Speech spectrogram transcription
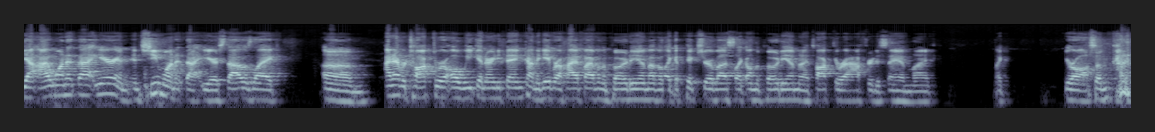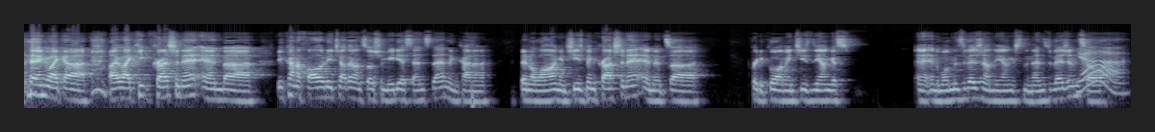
yeah, I won it that year, and, and she won it that year. So that was like, um, I never talked to her all weekend or anything. Kind of gave her a high five on the podium. I have like a picture of us like on the podium, and I talked to her after to saying like, like, you're awesome kind of thing. Like, uh, like, like keep crushing it. And, uh, we've kind of followed each other on social media since then and kind of been along and she's been crushing it. And it's, uh, pretty cool. I mean, she's the youngest in the women's division. I'm the youngest in the men's division. Yeah. So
